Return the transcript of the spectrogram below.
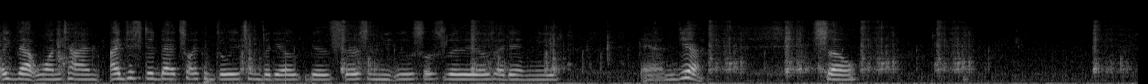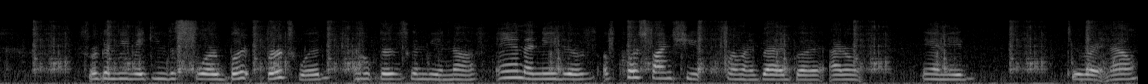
like that one time. I just did that so I could delete some videos because there's some useless videos I didn't need. And yeah, so we're going to be making this floor birch wood. I hope there's going to be enough. And I need to, of course, find sheep for my bed, but I don't think I need to right now.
